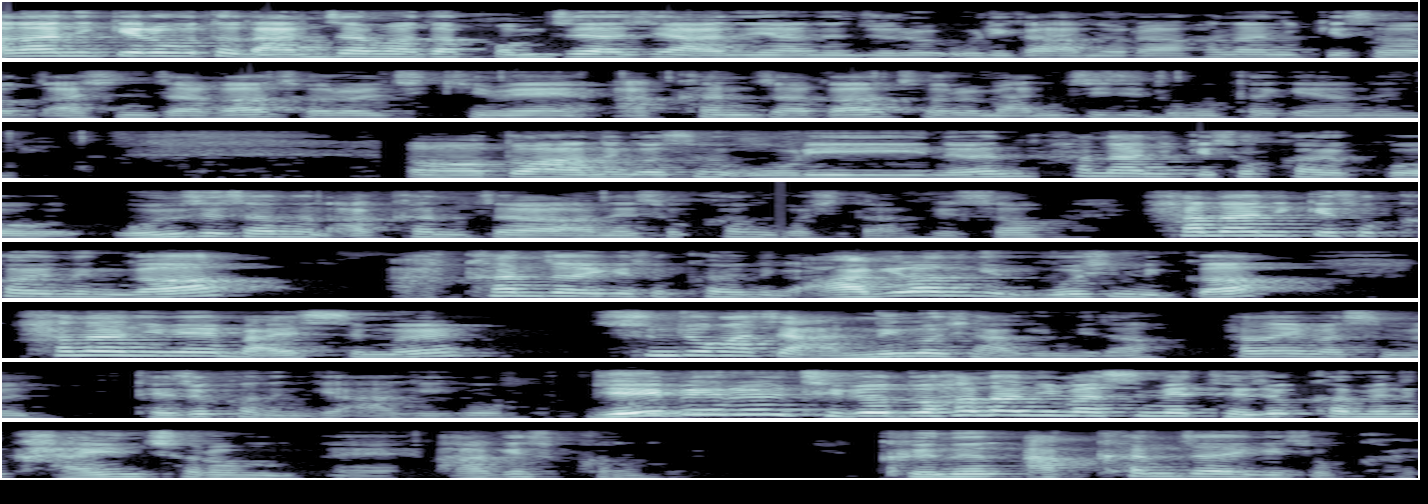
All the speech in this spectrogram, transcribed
하나님께로부터 난 자마다 범죄하지 아니하는 줄을 우리가 아노라. 하나님께서 나신 자가 저를 지킴에 악한 자가 저를 만지지도 못하게 하느니. 어, 또 아는 것은 우리는 하나님께 속하였고 온 세상은 악한 자 안에 속한 것이다. 그래서 하나님께 속하였는가 악한 자에게 속하였는가 악이라는 게 무엇입니까? 하나님의 말씀을 순종하지 않는 것이 악입니다. 하나님의 말씀을 대적하는 게 악이고 예배를 드려도 하나님 말씀에 대적하면 가인처럼 예, 악에 속한 거예요. 그는 악한 자에게 속하여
